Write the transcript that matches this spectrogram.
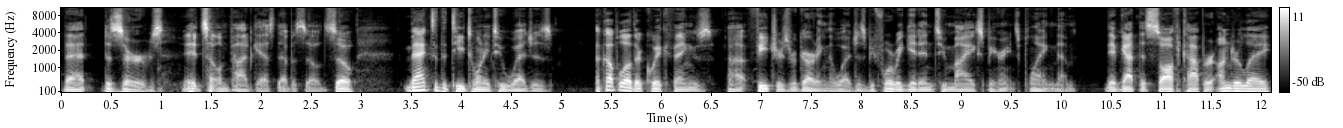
that deserves its own podcast episode. So, back to the T22 wedges. A couple other quick things, uh, features regarding the wedges before we get into my experience playing them. They've got this soft copper underlay.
